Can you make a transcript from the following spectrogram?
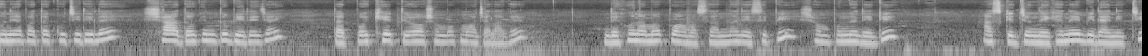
ধনিয়া পাতা কুচি দিলে স্বাদও কিন্তু বেড়ে যায়, তারপর খেতেও অসম্ভব মজা লাগে। দেখুন আমার পোয়া মাছ রান্নার রেসিপি সম্পূর্ণ রেডি আজকের জন্য এখানেই বিদায় নিচ্ছি,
